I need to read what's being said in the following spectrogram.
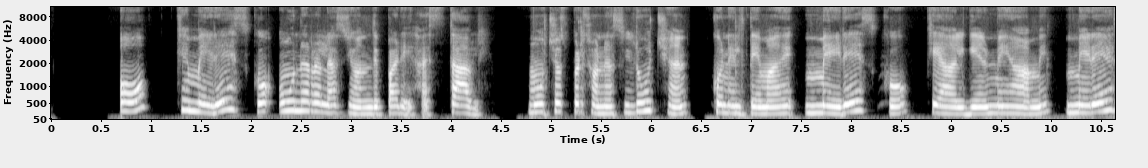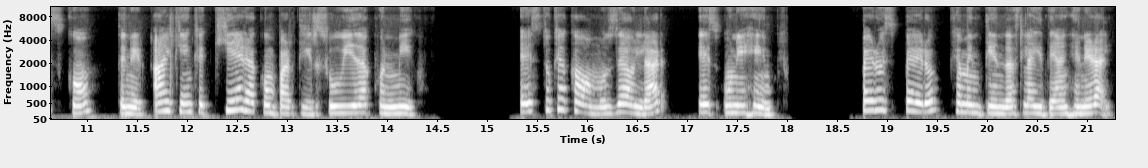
o que merezco una relación de pareja estable. Muchas personas luchan con el tema de merezco que alguien me ame, merezco tener alguien que quiera compartir su vida conmigo. Esto que acabamos de hablar es un ejemplo, pero espero que me entiendas la idea en general.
